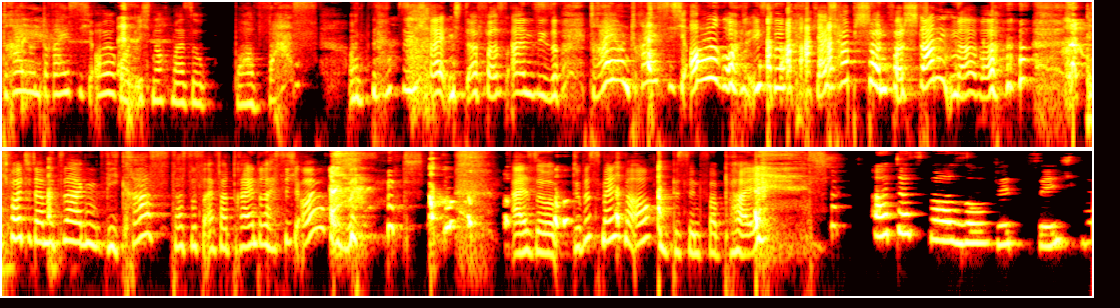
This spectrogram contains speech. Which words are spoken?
33 Euro und ich nochmal so, boah, was? Und sie schreit mich da fast an, sie so, 33 Euro und ich so, ja, ich hab's schon verstanden, aber ich wollte damit sagen, wie krass, dass das einfach 33 Euro sind. Also, du bist manchmal auch ein bisschen verpeilt. Ah, das war so witzig. Ne?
